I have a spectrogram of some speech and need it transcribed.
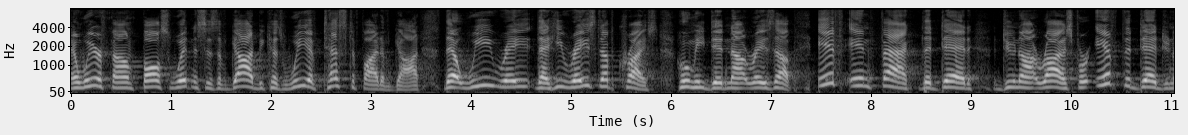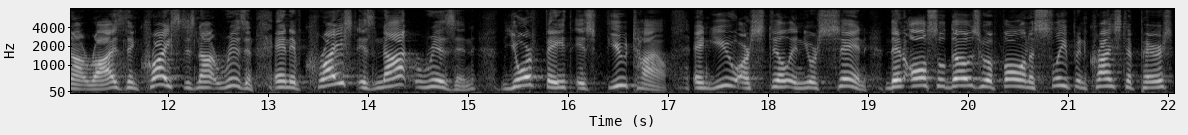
and we are found false witnesses of God because we have testified of God that, we ra- that he raised up Christ, whom he did not raise up. If in fact the dead do not rise, for if the dead do not rise, then Christ is not risen. And if Christ is not risen, your faith is futile, and you are still in your sin. Then also those who have fallen asleep in Christ have perished.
